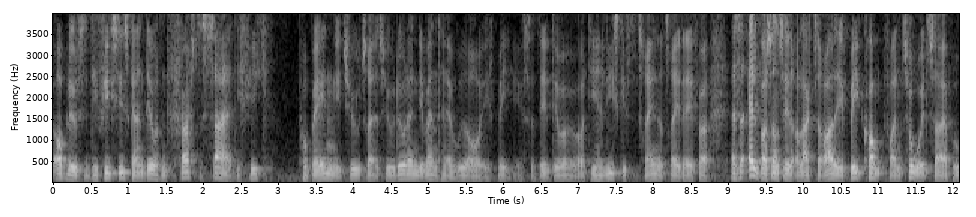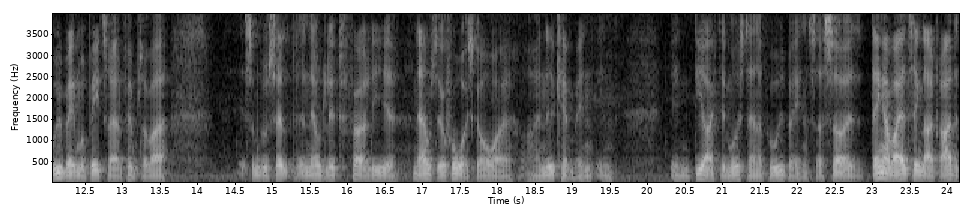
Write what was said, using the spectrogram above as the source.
oplevelse, de fik sidste gang, det var den første sejr, de fik på banen i 2023. Det var den, de vandt herude over FB. Så det, det var, og de havde lige skiftet træner tre dage før. Altså alt var sådan set lagt til rette. FB kom fra en 2-1 sejr på udebane mod B93 og var, som du selv øh, nævnte lidt før, lige øh, nærmest euforisk over at, at have nedkæmpet en, en, en direkte modstander på udebane. Så, så dengang var alting lagt, rette,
